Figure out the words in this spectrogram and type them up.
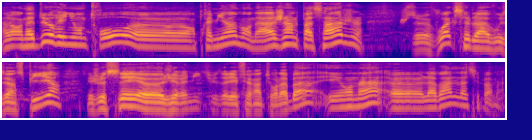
Alors, on a deux réunions de trop euh, en premium. On a Agen le passage. Je vois que cela vous inspire, mais je sais, euh, Jérémy, que vous allez faire un tour là-bas. Et on a Laval, là, c'est pas mal.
